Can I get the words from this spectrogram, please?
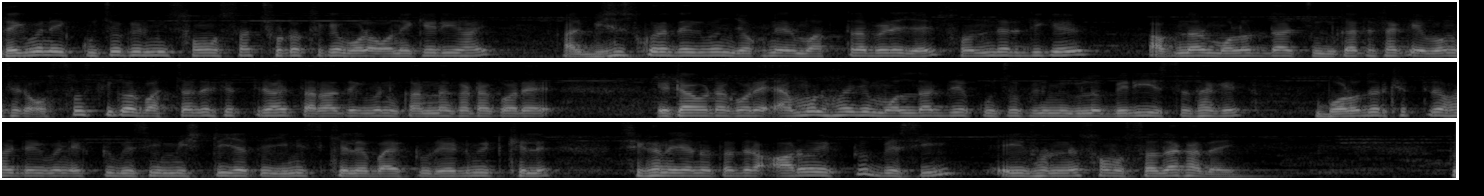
দেখবেন এই কুচো কৃমির সমস্যা ছোট থেকে বড় অনেকেরই হয়। আর বিশেষ করে দেখবেন যখন এর মাত্রা বেড়ে যায়, সন্ধ্যের দিকে আপনার মলদ্বার চুলকাতে থাকে এবং সেটা অস্বস্তিকর বাচ্চাদের ক্ষেত্রে হয়। তারা দেখবেন কান্নাকাটা করে, এটা ওটা করে। এমন হয় যে মলদার দিয়ে কুচো কৃমিগুলো বেরিয়ে আসতে থাকে। বড়দের ক্ষেত্রে হয় দেখবেন একটু বেশি মিষ্টি জাতীয় জিনিস খেলে বা একটু রেডমিট খেলে, সেখানে যেন তাদের আরও একটু বেশি এই ধরনের সমস্যা দেখা দেয়। তো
